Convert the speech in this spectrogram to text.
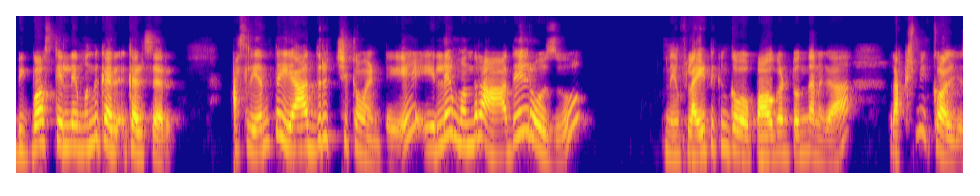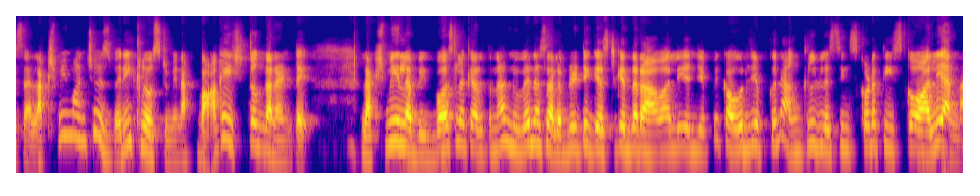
బిగ్ బాస్కి వెళ్ళే ముందు కలి- కలిశారు. అసలు ఎంత యాదృచ్ఛికం అంటే వెళ్ళే ముందర అదే రోజు నేను ఫ్లైట్కి ఇంకో పావు గంట ఉందనగా లక్ష్మికి కాల్ చేశా. Lakshmi Manchu is very close to me నాకు బాగా ఇష్టం తనంటే లక్ష్మి ఇలా బిగ్ బాస్లోకి వెళ్తున్నా నువ్వే నా సెలబ్రిటీ గెస్ట్ కింద రావాలి అని చెప్పి కౌరు చెప్పుకొని అంకుల్ బ్లెస్సింగ్స్ కూడా తీసుకోవాలి అన్న.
